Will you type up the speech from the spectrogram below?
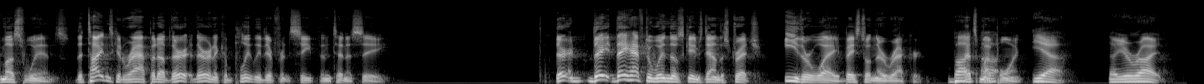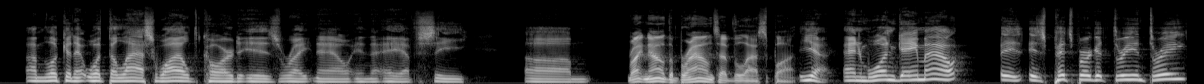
must wins. The Titans can wrap it up. They're they're in a completely different seat than Tennessee. They're, they they have to win those games down the stretch either way based on their record. But That's my uh, point. Yeah. No, you're right. I'm looking at what the last wild card is right now in the AFC. Um, Right now, the Browns have the last spot. yeah, and one game out is, is Pittsburgh at three and three.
